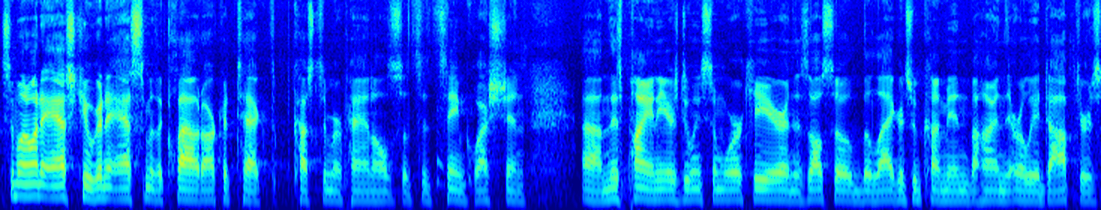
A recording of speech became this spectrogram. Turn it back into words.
So I want to ask you, we're going to ask some of the cloud architect customer panels, it's the same question. Um, there's pioneers doing some work here, and there's also the laggards who come in behind the early adopters.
